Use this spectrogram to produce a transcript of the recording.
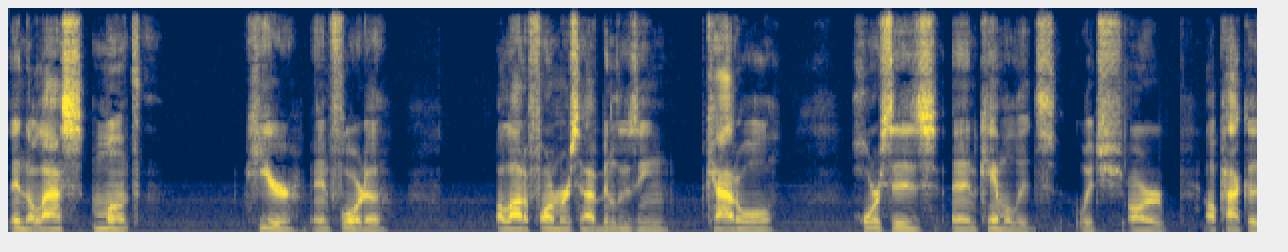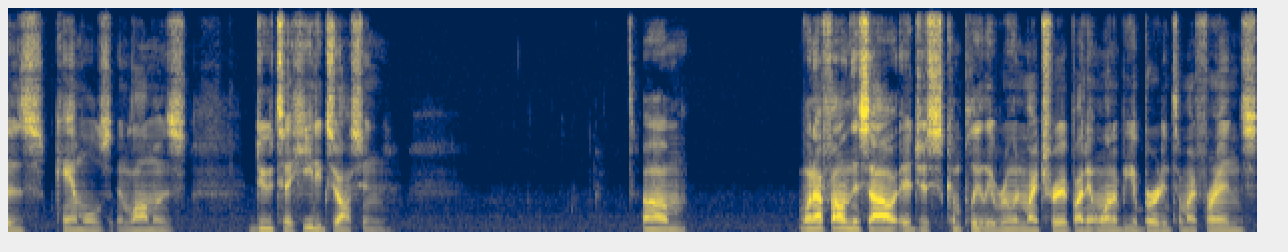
in the last month here in Florida, a lot of farmers have been losing cattle, horses, and camelids, which are alpacas, camels, and llamas, due to heat exhaustion. Um, when I found this out, it just completely ruined my trip. I didn't want to be a burden to my friends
